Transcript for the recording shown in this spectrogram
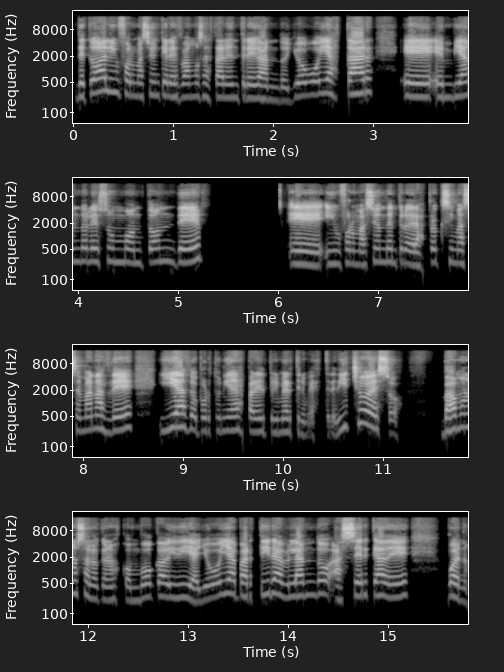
de toda la información que les vamos a estar entregando. Yo voy a estar eh, enviándoles un montón de eh, información dentro de las próximas semanas de guías de oportunidades para el primer trimestre. Dicho eso, vámonos a lo que nos convoca hoy día. Yo voy a partir hablando acerca de, bueno,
